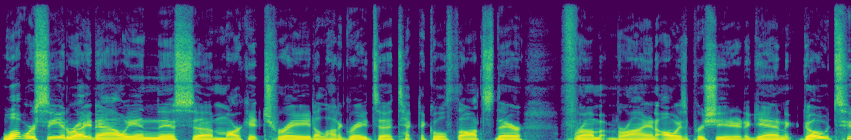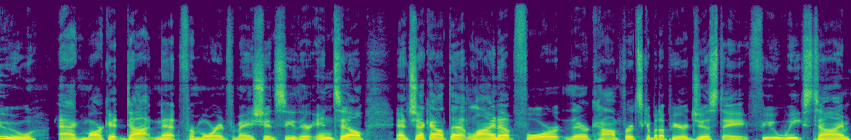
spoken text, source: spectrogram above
what we're seeing right now in this uh, market trade. A lot of great uh, technical thoughts there from Brian. Always appreciate it. Again, go to agmarket.net for more information, see their intel, and check out that lineup for their conference coming up here just a few weeks' time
